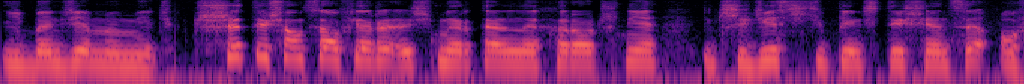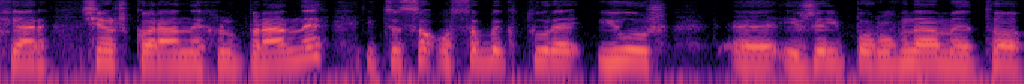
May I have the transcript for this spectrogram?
i będziemy mieć 3000 ofiar śmiertelnych rocznie i 35 tysięcy ofiar ciężko rannych lub rannych i to są osoby, które już, e, jeżeli porównamy to,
